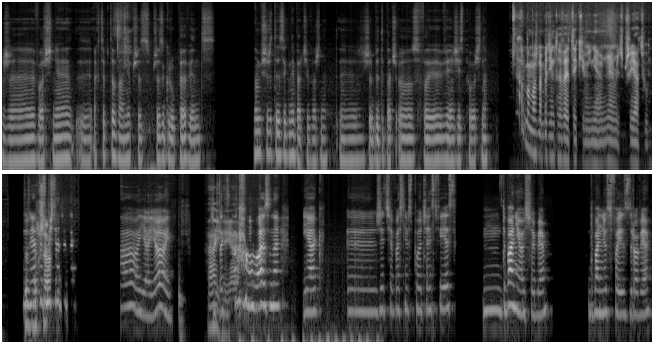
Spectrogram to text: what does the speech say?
że właśnie y, akceptowanie przez, przez grupę, więc no myślę, że to jest jak najbardziej ważne, y, żeby dbać o swoje więzi społeczne. Albo można być introwertykiem i nie, nie mieć przyjaciół. To No ja znaczy- też myślę, że tak. Oj, oj, oj. Aj, że tak aj. samo ważne jak y, życie właśnie w społeczeństwie jest mm, dbanie o siebie, dbanie o swoje zdrowie,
